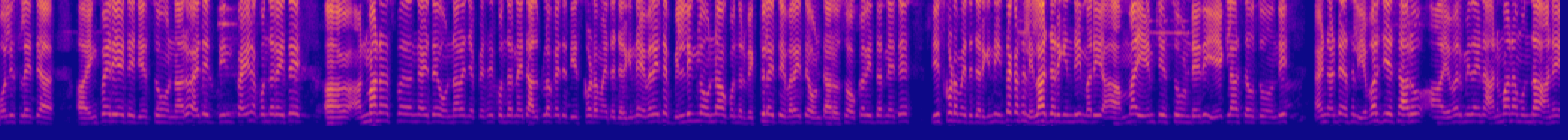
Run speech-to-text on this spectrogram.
పోలీసులు అయితే ఎంక్వైరీ అయితే చేస్తూ ఉన్నారు. అయితే దీనిపైన కొందరు అయితే అనుమానాస్పదంగా అయితే ఉన్నారని చెప్పేసి కొందరిని అయితే అదుపులోకి అయితే తీసుకోవడం అయితే జరిగింది. ఎవరైతే బిల్డింగ్లో ఉన్న కొందరు వ్యక్తులు అయితే ఎవరైతే ఉంటారో సో ఒకరిద్దరిని అయితే తీసుకోవడం అయితే జరిగింది. ఇంతకు అసలు ఎలా జరిగింది? మరి ఆ అమ్మాయి ఏం చేస్తూ ఉండేది? ఏ క్లాస్ చదువుతూ ఉంది? అండ్ అంటే అసలు ఎవరు చేశారు? ఆ ఎవరి మీద అయినా అనుమానం ఉందా అనే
